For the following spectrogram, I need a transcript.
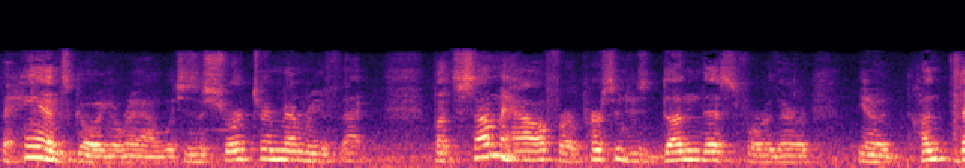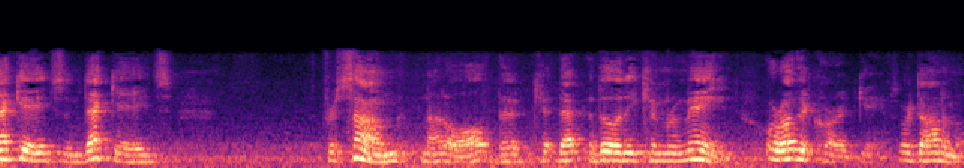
the hands going around, which is a short term memory effect. But somehow, for a person who's done this for their you know, decades and decades, for some, not all, that, that ability can remain. Or other card games, or domino,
